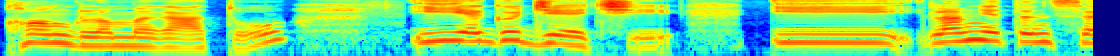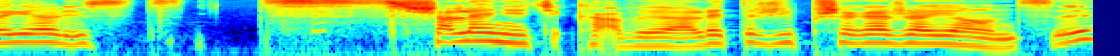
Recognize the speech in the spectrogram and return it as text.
konglomeratu i jego dzieci. I dla mnie ten serial jest szalenie ciekawy, ale też i przerażający.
